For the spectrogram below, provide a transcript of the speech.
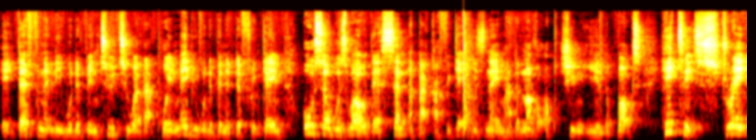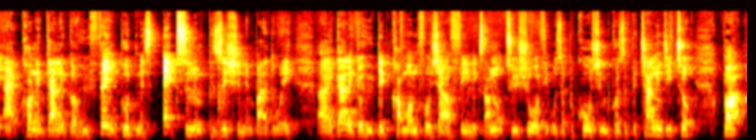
it definitely would have been 2-2 at that point. Maybe would have been a different game. Also as well, their centre-back, I forget his name, had another opportunity in the box. Hit it straight at Conor Gallagher, who, thank goodness, excellent positioning, by the way. Uh, Gallagher, who did come on for João Felix. I'm not too sure if it was a precaution because of the challenge he took, but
